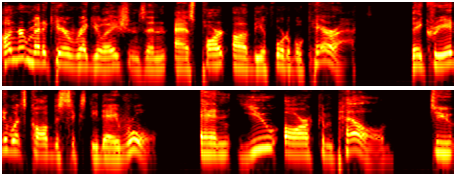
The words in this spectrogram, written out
under Medicare regulations and as part of the Affordable Care Act, they created what's called the 60 day rule. And you are compelled to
